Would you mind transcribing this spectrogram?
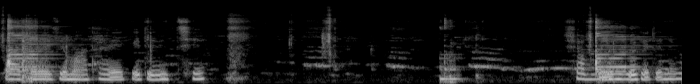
তারপরে যে মাথায় কেটে নিচ্ছি। সবগুলো কেটে নেব।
